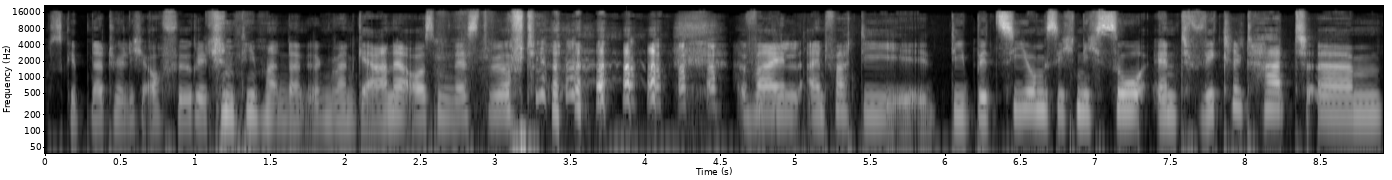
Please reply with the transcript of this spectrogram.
Es gibt natürlich auch Vögelchen, die man dann irgendwann gerne aus dem Nest wirft, weil einfach die, die Beziehung sich nicht so entwickelt hat, ähm,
